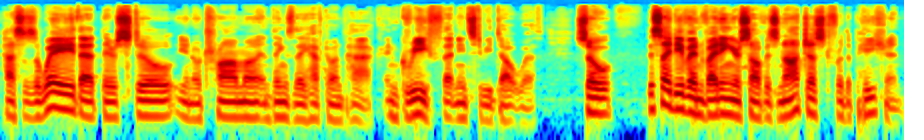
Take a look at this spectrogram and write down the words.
passes away that there's still you know trauma and things they have to unpack and grief that needs to be dealt with so this idea of inviting yourself is not just for the patient,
